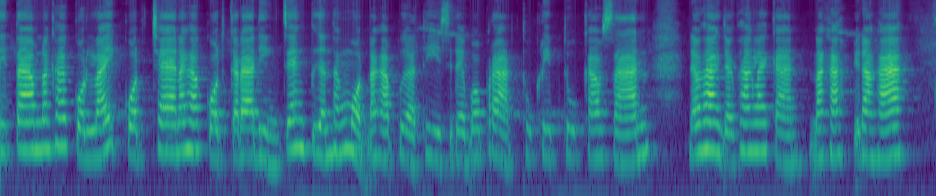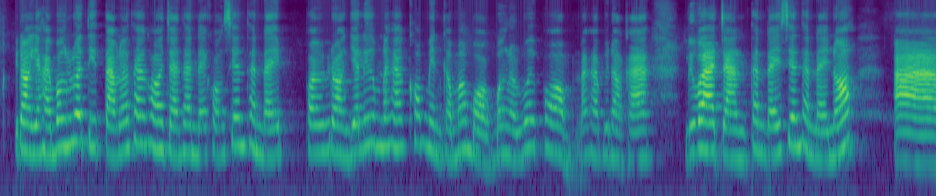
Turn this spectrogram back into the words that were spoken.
ติดตามนะคะ กดไลค์ กดแชร์นะคะ กดกระดิ่งแจ้งเตือนทั้งหมดนะคะเพื่อที่สิได้บ่พลาดทุกคลิปทุกข่าวสาร แนวทางจากทางรายการนะคะ พี่น้องคะพี่น้องอยากให้เบิ้งรวยติดตามแนวทางของอาจารย์ท่านใดของเส้นท่านใดพอพี่น้องอย่าลืมนะคะคอมเมนต์คำมาบอกเบิ้งแล้วรวยพร้อมนะคะพี่น้องคะหรือว่าอาจารย์ท่านใดเส้นท่านใดเนาะอ่า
